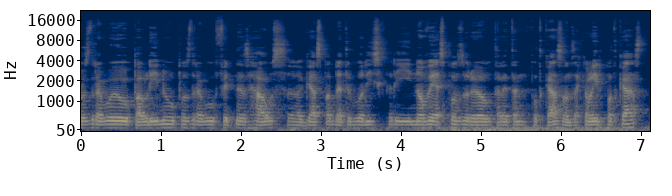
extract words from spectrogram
Pozdravuju Pavlínu, pozdravuju Fitness House, eh, Gaspa Better Bodies, který nově sponzorují tady ten podcast, Honza Kavalír podcast.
